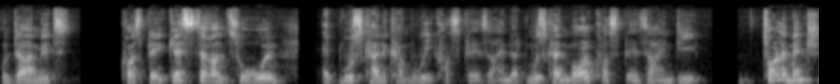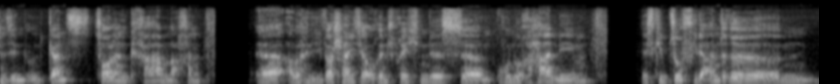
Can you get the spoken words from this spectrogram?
und damit Cosplay-Gäste ranzuholen. Es muss keine Kamui-Cosplay sein, das muss kein Mall-Cosplay sein, die tolle Menschen sind und ganz tollen Kram machen, äh, aber die wahrscheinlich auch entsprechendes äh, Honorar nehmen. Es gibt so viele andere ähm,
